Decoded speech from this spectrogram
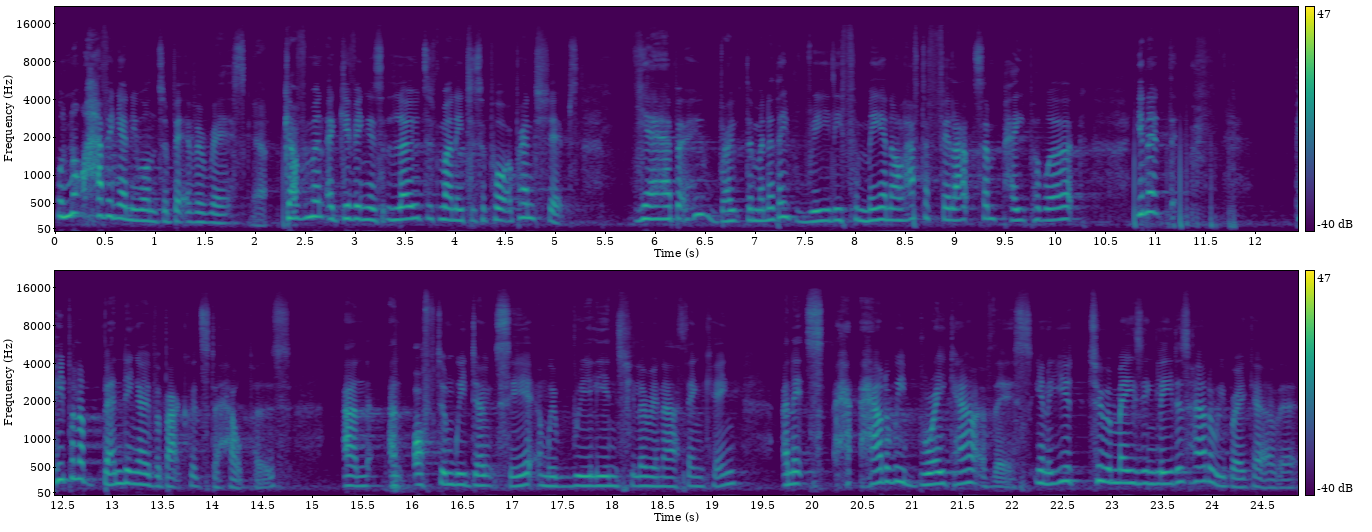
Well, not having anyone's a bit of a risk. Yeah. Government are giving us loads of money to support apprenticeships. Yeah, but who wrote them and are they really for me? And I'll have to fill out some paperwork. You know, people are bending over backwards to help us, and, and often we don't see it, and we're really insular in our thinking. And it's h- how do we break out of this? You know, you're two amazing leaders. How do we break out of it?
